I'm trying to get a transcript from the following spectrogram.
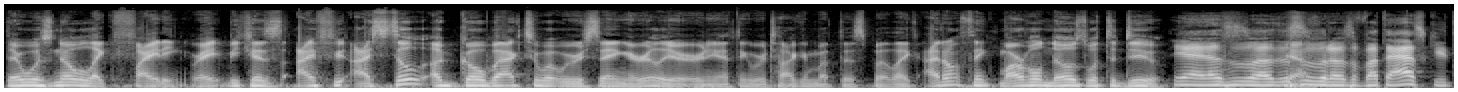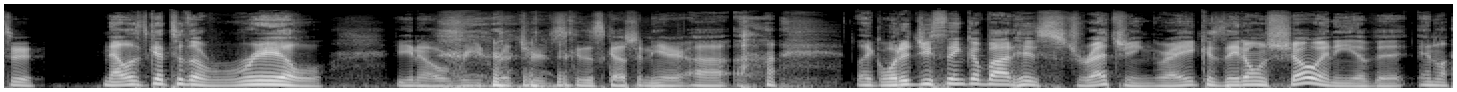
there was no like fighting, right? Because I feel I still uh, go back to what we were saying earlier, Ernie. I think we were talking about this, but like I don't think Marvel knows what to do. Yeah, this is what, this Yeah. is what I was about to ask you too. Now let's get to the real, you know, Reed Richards discussion here. Uh, like, what did you think about his stretching? Right, because they don't show any of it. And like,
